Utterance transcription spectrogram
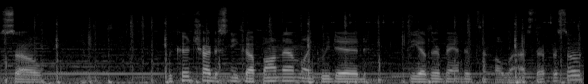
So, we could try to sneak up on them like we did the other bandits in the last episode.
